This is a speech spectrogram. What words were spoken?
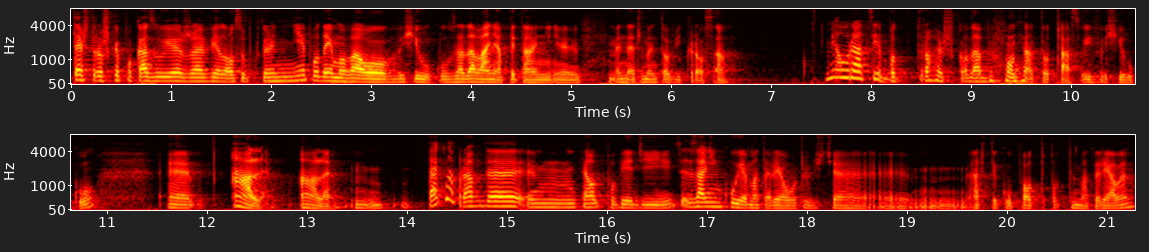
Też troszkę pokazuje, że wiele osób, które nie podejmowało wysiłku zadawania pytań managementowi Crossa, miał rację, bo trochę szkoda było na to czasu i wysiłku. E, Ale, ale mm, tak naprawdę ym, te odpowiedzi, zalinkuję materiał oczywiście, ym, artykuł pod, pod tym materiałem.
